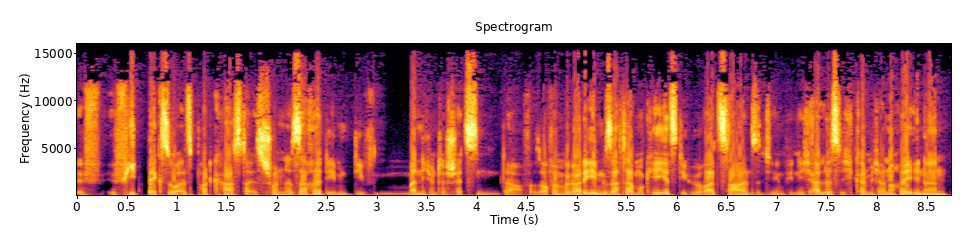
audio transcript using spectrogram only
Feedback so als Podcaster ist schon eine Sache, die, die man nicht unterschätzen darf. Also auch wenn wir gerade eben gesagt haben, okay, jetzt die Hörerzahlen sind irgendwie nicht alles. Ich kann mich auch noch erinnern,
